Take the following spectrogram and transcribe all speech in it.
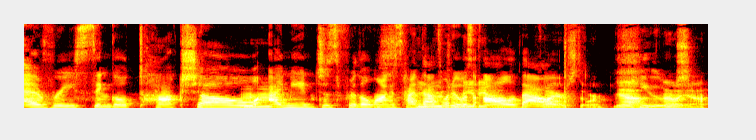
every single talk show. I mean, just for the longest time, that's what it was all about. Firestorm. Yeah. Huge. Oh yeah.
